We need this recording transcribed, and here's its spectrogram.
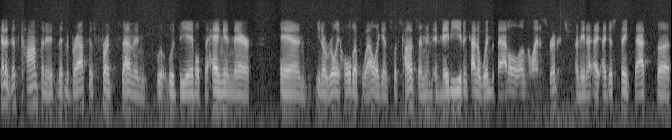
kind of this confident that Nebraska's front seven w- would be able to hang in there and you know really hold up well against Wisconsin and, and maybe even kind of win the battle along the line of scrimmage. I mean, I, I just think that's the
